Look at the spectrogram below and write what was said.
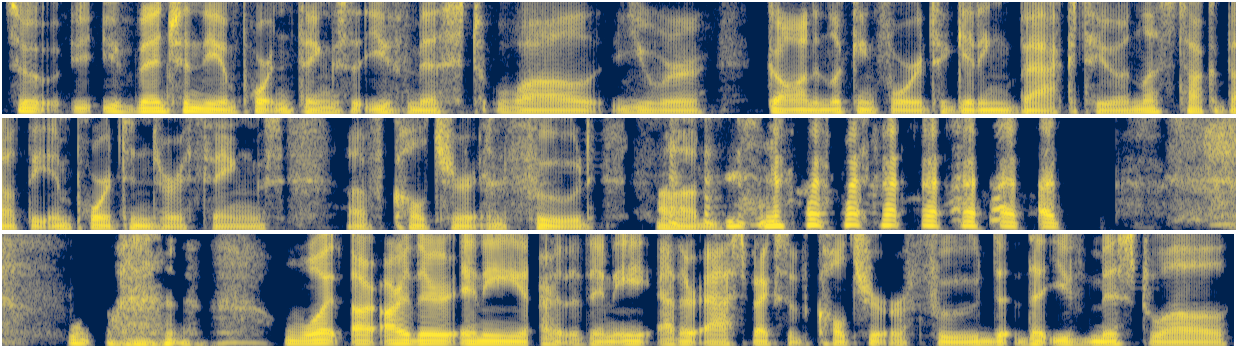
So you've mentioned the important things that you've missed while you were gone and looking forward to getting back to. And let's talk about the importanter things of culture and food. Um, what are, are there any are there any other aspects of culture or food that you've missed while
